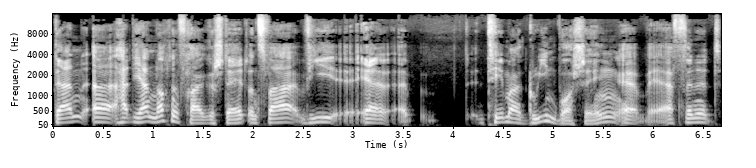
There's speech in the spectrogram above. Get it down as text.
Dann äh, hat Jan noch eine Frage gestellt und zwar wie er äh, Thema Greenwashing. Er, er findet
